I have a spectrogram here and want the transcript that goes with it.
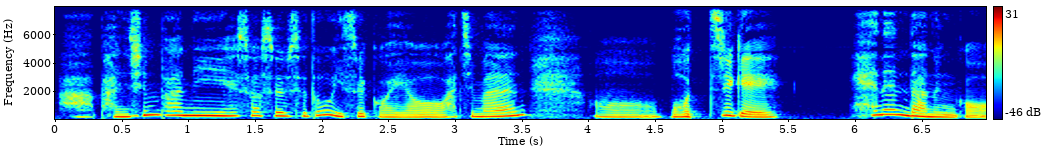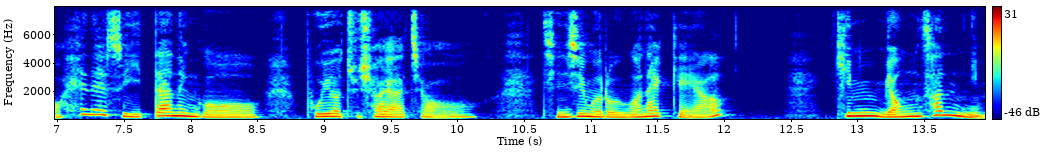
아, 반신반의 했었을 수도 있을 거예요. 하지만 어, 멋지게 해낸다는 거, 해낼 수 있다는 거 보여주셔야죠. 진심으로 응원할게요. 김명선님.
